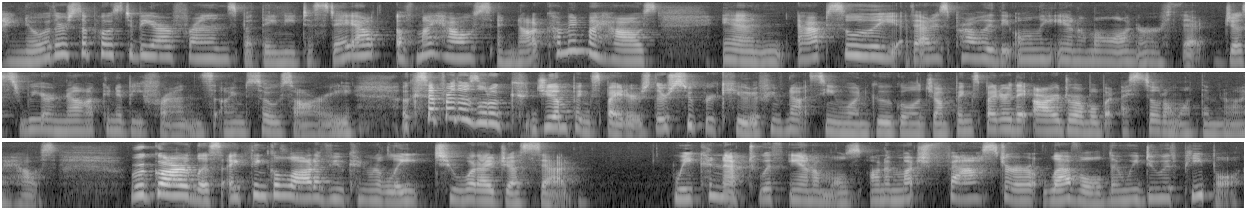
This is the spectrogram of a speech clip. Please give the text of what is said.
I know they're supposed to be our friends, but they need to stay out of my house and not come in my house and absolutely, that is probably the only animal on earth that just we are not going to be friends. I'm so sorry. Except for those little jumping spiders. They're super cute. If you've not seen one, Google a jumping spider. They are adorable, but I still don't want them in my house. Regardless, I think a lot of you can relate to what I just said. We connect with animals on a much faster level than we do with people.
